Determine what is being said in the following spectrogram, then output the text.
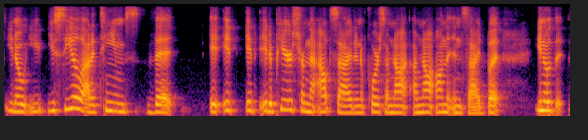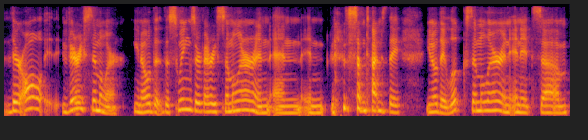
you know you you see a lot of teams that it, it it it appears from the outside and of course I'm not I'm not on the inside but you know they're all very similar you know the, the swings are very similar and and and sometimes they you know they look similar and and it's um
